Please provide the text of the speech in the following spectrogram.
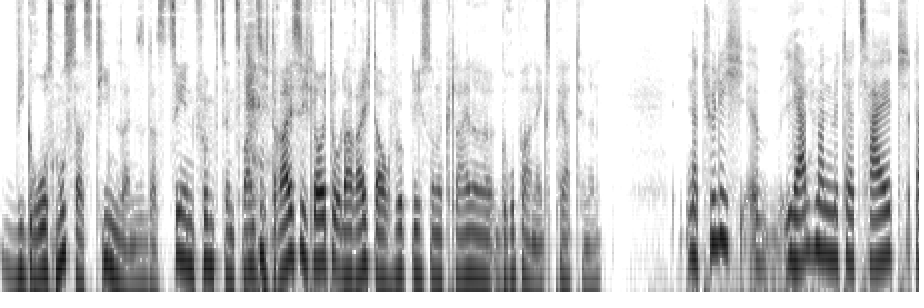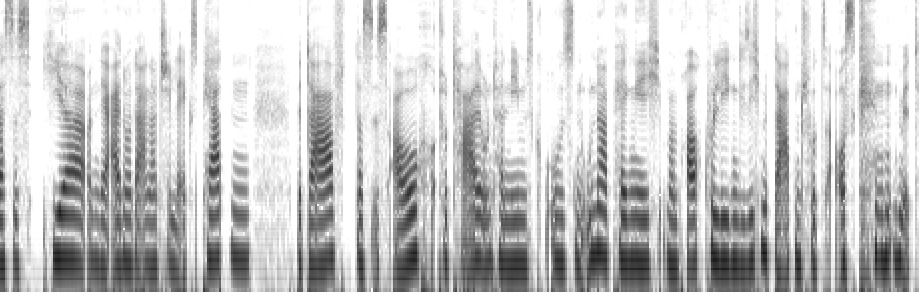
Wie groß muss das Team sein? Sind das 10, 15, 20, 30 Leute oder reicht da auch wirklich so eine kleine Gruppe an Expertinnen? Natürlich äh, lernt man mit der Zeit, dass es hier an der einen oder anderen Stelle Experten bedarf. Das ist auch total Unternehmensgrößen unabhängig. Man braucht Kollegen, die sich mit Datenschutz auskennen, mit,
